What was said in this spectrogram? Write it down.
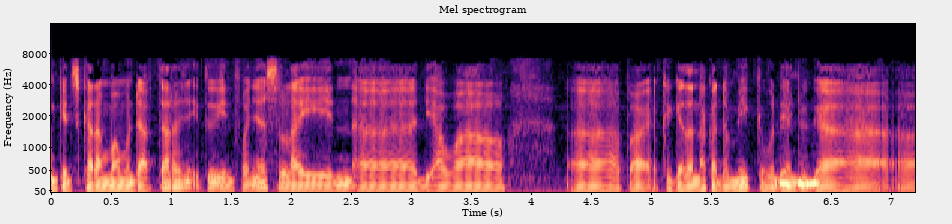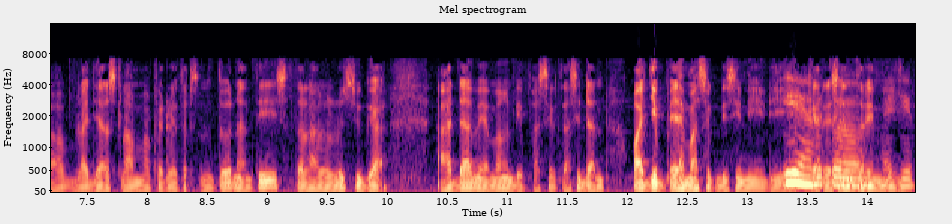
mungkin sekarang mau mendaftar itu infonya selain eh, di awal eh, apa kegiatan akademik kemudian juga eh, belajar selama periode tertentu nanti setelah lulus juga ada memang difasilitasi dan wajib ya masuk di sini di Iya, Career betul. Center ini. wajib.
